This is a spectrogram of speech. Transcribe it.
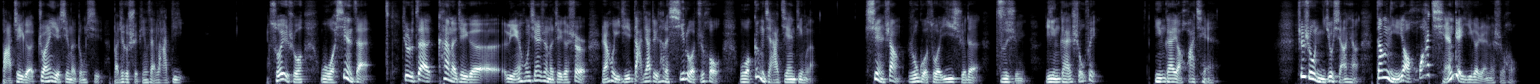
把这个专业性的东西，把这个水平在拉低。所以说，我现在就是在看了这个李彦宏先生的这个事儿，然后以及大家对他的奚落之后，我更加坚定了，线上如果做医学的咨询，应该收费。应该要花钱，这时候你就想想，当你要花钱给一个人的时候，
